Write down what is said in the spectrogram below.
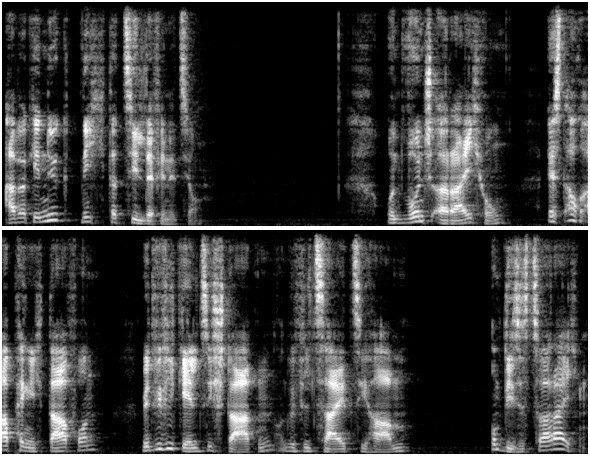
aber genügt nicht der Zieldefinition. Und Wunscherreichung ist auch abhängig davon, mit wie viel Geld Sie starten und wie viel Zeit Sie haben, um dieses zu erreichen.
